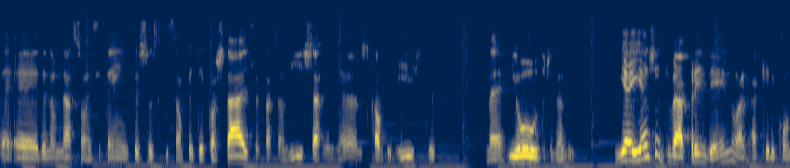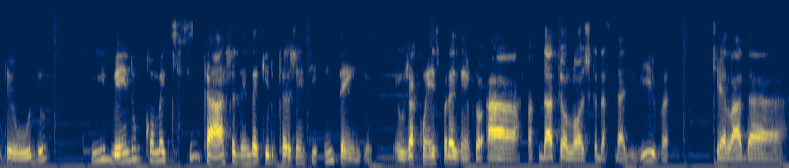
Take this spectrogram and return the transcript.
é, é, denominações. Você tem pessoas que são pentecostais, sensacionistas, arminianos, calvinistas, né? e outros ali. E aí a gente vai aprendendo aquele conteúdo e vendo como é que se encaixa dentro daquilo que a gente entende. Eu já conheço, por exemplo, a Faculdade Teológica da Cidade Viva, que é lá da,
